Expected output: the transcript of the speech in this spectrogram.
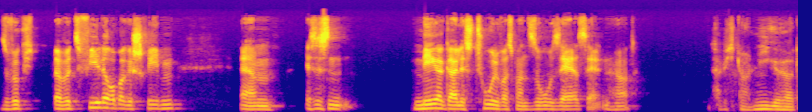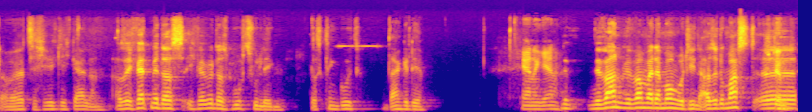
Also wirklich, da wird viel darüber geschrieben. Ähm, es ist ein mega geiles Tool, was man so sehr selten hört. Habe ich noch nie gehört, aber hört sich wirklich geil an. Also ich werde mir das, mir das Buch zulegen. Das klingt gut. Danke dir. Gerne, gerne. Wir waren, wir waren bei der Morgenroutine. Also du machst äh,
